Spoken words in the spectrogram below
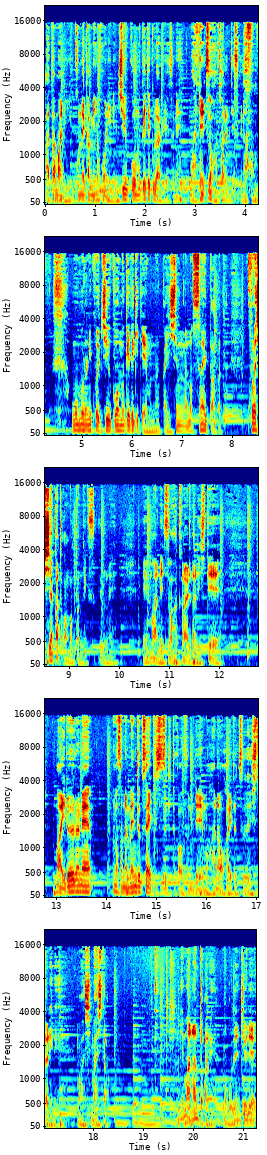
頭にこめかみの方にね銃口を向けてくるわけですね。まあ熱を測るんですけど おもむろにこう銃口を向けてきてもうなんか一瞬あのスナイパーかと殺し屋かとか思ったんですけどね、えー、まあ熱を測られたりしてまあいろいろねまあ、そんな面倒くさい手続きとかを踏んで、まあ、花を配達したりね、まあ、しました。でまあなんとかね、まあ、午前中で、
